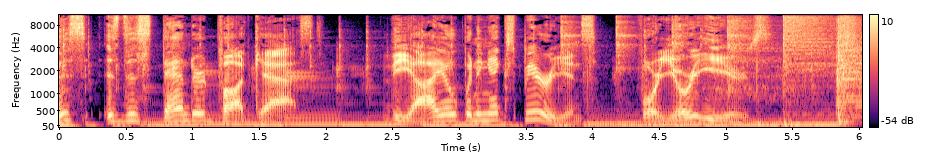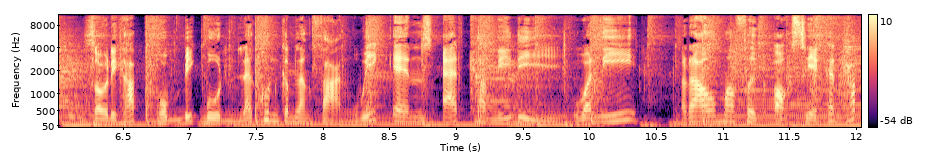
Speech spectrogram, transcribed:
This is the Standard Podcast, the eye opening experience for your ears. สวัสดีครับ ผมบิ๊กบุญ และคุณกำลังฟัง Weekends at คำนี้ดี วันนี้เรามาฝึกออกเสียงกันครับ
